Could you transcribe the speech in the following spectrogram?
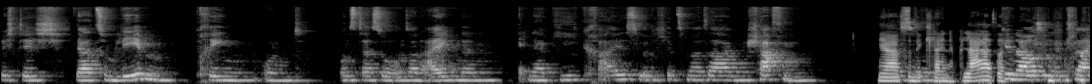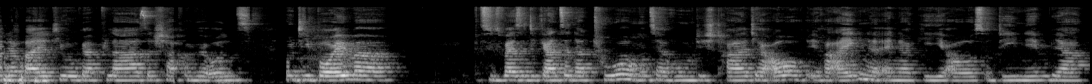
richtig ja, zum Leben bringen und uns da so unseren eigenen Energiekreis, würde ich jetzt mal sagen, schaffen. Ja, also, so eine kleine Blase. Genau, so eine kleine Wald-Yoga-Blase schaffen wir uns. Und die Bäume, beziehungsweise die ganze Natur um uns herum, die strahlt ja auch ihre eigene Energie aus und die nehmen wir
